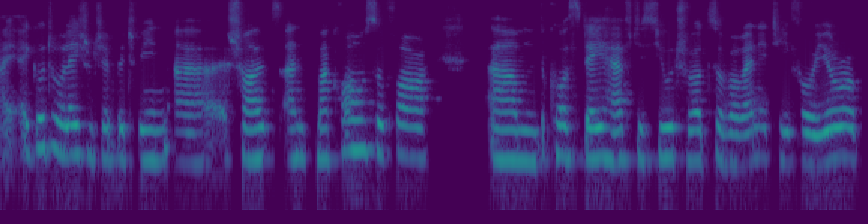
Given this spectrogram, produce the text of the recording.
a, a good relationship between uh, Scholz and Macron so far, um, because they have this huge word sovereignty for Europe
